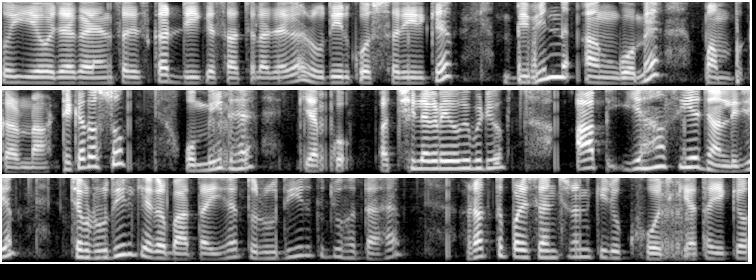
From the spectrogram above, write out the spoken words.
तो ये हो जाएगा आंसर इसका डी के साथ चला जाएगा। रुधिर को शरीर के विभिन्न अंगों में पंप करना। ठीक है दोस्तों? उम्मीद है कि आपको अच्छी लग रही होगी वीडियो। आप यहाँ से ये जान लीजिए, जब रुधिर की अगर बात आई है तो रुधिर जो होता है, रक्त परिसंचरण की जो खोज किया था, ये क्या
